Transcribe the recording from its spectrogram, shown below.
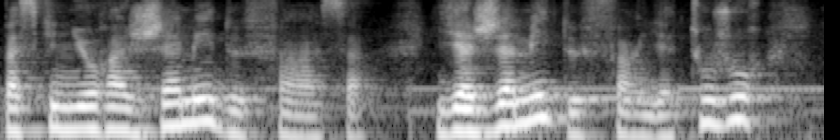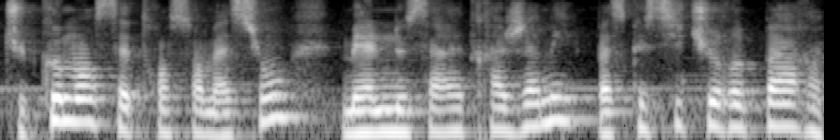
parce qu'il n'y aura jamais de fin à ça. Il n'y a jamais de fin. Il y a toujours, tu commences cette transformation, mais elle ne s'arrêtera jamais. Parce que si tu repars,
